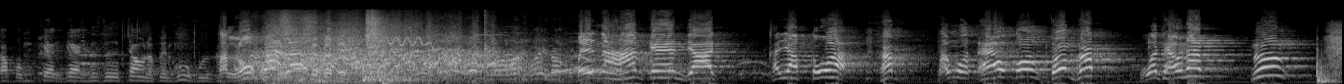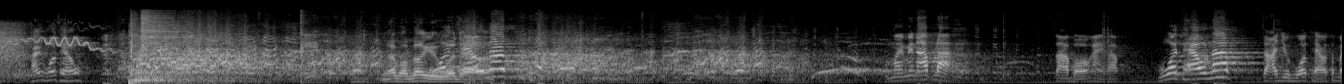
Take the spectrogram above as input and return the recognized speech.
ครับผมแกล้งแกล้งซื่อๆเจ้าน่ะเป็นคู่ฝึกคตรับลกมากเลยโอ้ยเนาะเป็นทหารเกณฑ์อย่าขยับตัว ครับทั้งหมดแถวตรงตรงครับหัวแถวนับหนึ่งใครหัวแถวงั้นผมต้องอยู่หัวหัวแถแถววนับทำไมไม่นับล่ะจ่าบอกไงครับ หัวแถวนับจ่าอยู่หัวแถวทำไม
